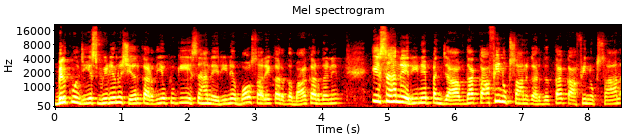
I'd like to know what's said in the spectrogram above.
ਬਿਲਕੁਲ ਜੀ, ਇਸ ਵੀਡੀਓ ਨੂੰ ਸ਼ੇਅਰ ਕਰ ਦਿਓ ਕਿਉਂਕਿ ਇਸ ਹਨੇਰੀ ਨੇ ਬਹੁਤ ਸਾਰੇ ਘਰ ਤਬਾਹ ਕਰ ਨੇ। ਇਸ ਹਨੇਰੀ ਨੇ ਪੰਜਾਬ ਦਾ ਕਾਫੀ ਨੁਕਸਾਨ ਕਰ ਦਿੱਤਾ, ਕਾਫੀ ਨੁਕਸਾਨ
